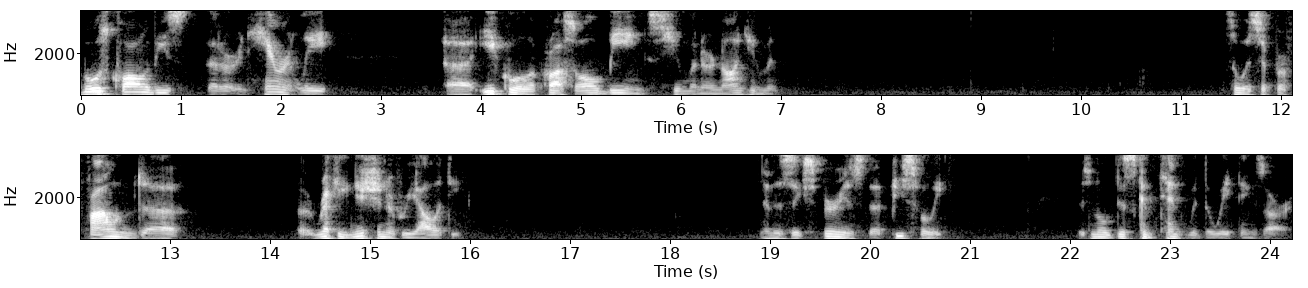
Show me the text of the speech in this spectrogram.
those qualities that are inherently uh, equal across all beings, human or non-human. So it's a profound uh, recognition of reality. and is experienced uh, peacefully. There's no discontent with the way things are.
